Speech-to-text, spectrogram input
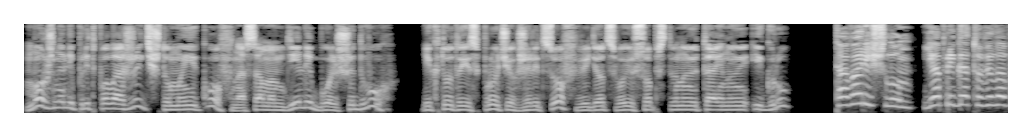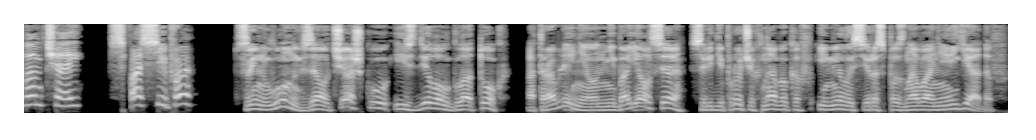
Можно ли предположить, что маяков на самом деле больше двух, и кто-то из прочих жрецов ведет свою собственную тайную игру? «Товарищ Лун, я приготовила вам чай». «Спасибо». Цинь Лун взял чашку и сделал глоток. Отравления он не боялся, среди прочих навыков имелось и распознавание ядов.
